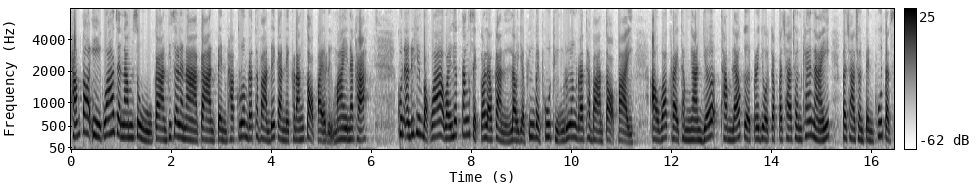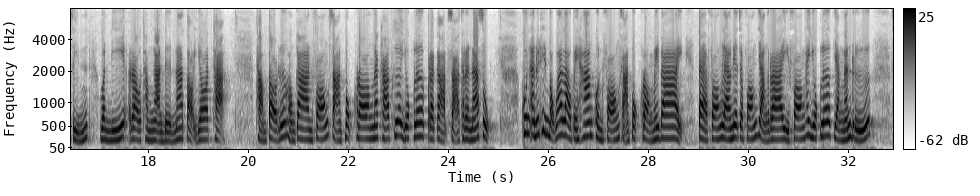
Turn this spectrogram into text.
ถามต่ออีกว่าจะนำสู่การพิจารณาการเป็นพักร่วมรัฐบาลด้วยกันในครั้งต่อไปหรือไม่นะคะ คุณอนุทินบอกว่าไว้เลือกตั้งเสร็จก็แล้วกัน เราอย่าเพิ่งไปพูดถึงเรื่องรัฐบาลต่อไป เอาว่าใครทำงานเยอะทำแล้วเกิดประโยชน์กับประชาชนแค่ไหน ประชาชนเป็นผู้ตัดสิน วันนี้เราทำงานเดินหน้าต่อยอดค่ะถามต่อเรื่องของการฟ้องศาลปกครองนะคะ เพื่อยกเลิกประกาศสาธารณสุข คุณอนุทินบอกว่าเราไปห้ามคนฟ้องศาลปกครองไม่ได้ แต่ฟ้องแล้วเนี่ยจะฟ้องอย่างไร ฟ้องให้ยกเลิกอย่างนั้นหรือ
